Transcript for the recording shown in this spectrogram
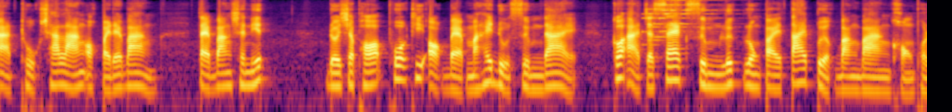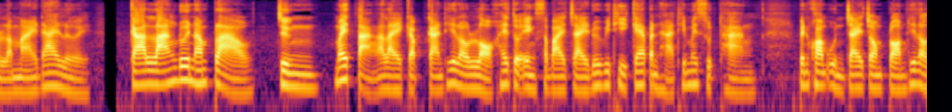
อาจถูกชะล้างออกไปได้บ้าง แต่บางชนิด โดยเฉพาะพวกที่ออกแบบมาให้ดูดซึมได้ ก็อาจจะแทรกซึมลึกลงไปใต้เปลือกบางๆ ของผลไม้ได้เลย การล้างด้วยน้ำเปล่า จึงไม่ต่างอะไรกับการที่เราหลอกให้ตัวเองสบายใจด้วยวิธีแก้ปัญหาที่ไม่สุดทาง เป็นความอุ่นใจจอมปลอมที่เรา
